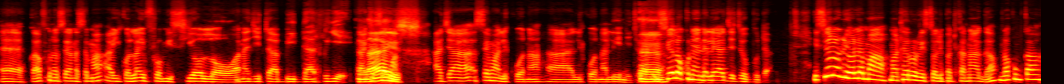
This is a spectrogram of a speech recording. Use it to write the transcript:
Eh, alafu kuna msee anasema ah, yuko live from isiolo. Anajita bidarie. Hajasema- nice. hajasema alikuwa na ah, alikuwa na lini jo Eh. isiolo kunaendeleaje jo buda? Isiolo ndio wale ma, walipatikanaga. Mnakumbuka?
